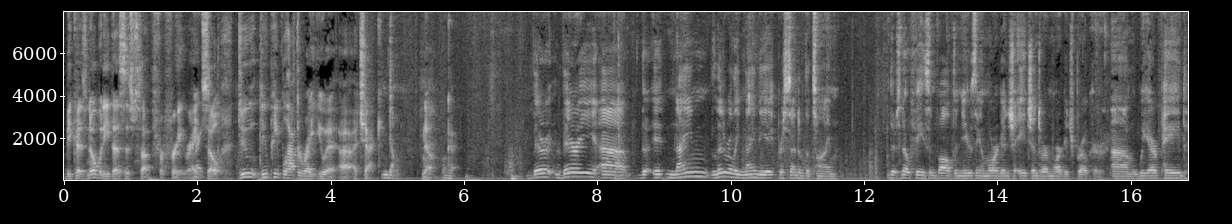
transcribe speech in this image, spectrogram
because nobody does this stuff for free, right? Right. So do do people have to write you a, a check? No. No. Okay. Very, very. Uh, the it, nine, literally ninety-eight percent of the time, there's no fees involved in using a mortgage agent or a mortgage broker. Um, we are paid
